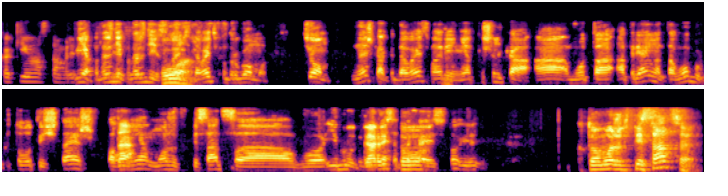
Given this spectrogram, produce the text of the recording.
Какие у нас там ребята? Нет, подожди, подожди, смотрите, давайте по-другому. Тем, знаешь как, давай смотри, не от кошелька, а вот а, от реально того, кто ты считаешь вполне да. может вписаться в игру. Горы, кто, такая история... кто может вписаться?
